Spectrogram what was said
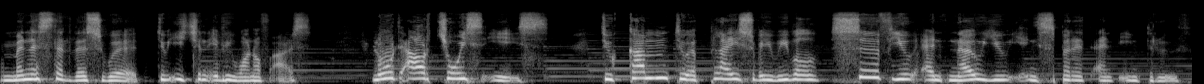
minister this word to each and every one of us. Lord, our choice is to come to a place where we will serve you and know you in spirit and in truth.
